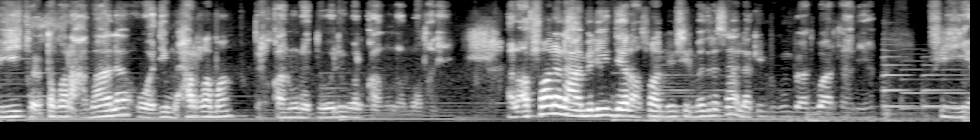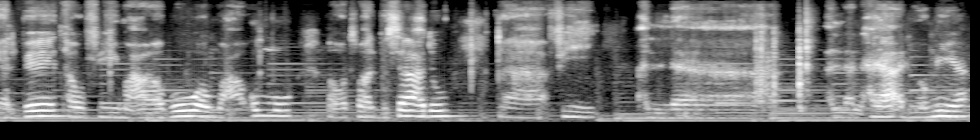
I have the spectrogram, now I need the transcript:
بتعتبر عمالة ودي محرمة بالقانون الدولي والقانون الوطني. الأطفال العاملين دي الأطفال بيمشي المدرسة لكن بيقوم بأدوار ثانية في البيت أو في مع أبوه أو مع أمه أو أطفال بيساعدوا. آه، في الحياة اليومية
